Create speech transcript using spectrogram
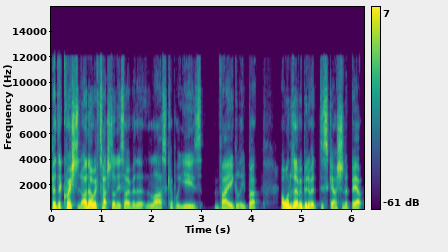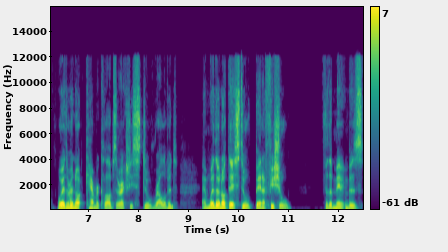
But the question, I know we've touched on this over the, the last couple of years vaguely, but I wanted to have a bit of a discussion about whether or not camera clubs are actually still relevant and whether or not they're still beneficial for the members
